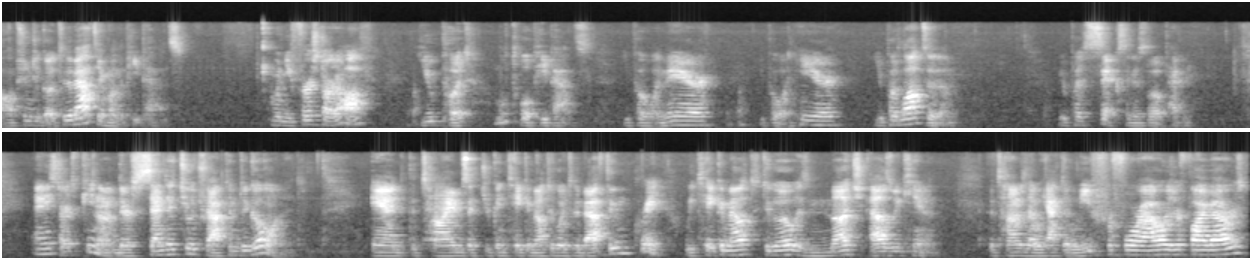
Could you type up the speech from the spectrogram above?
option to go to the bathroom on the pee pads. When you first start off, you put multiple pee pads. You put one there, you put one here, you put lots of them. You put six in his little pen and he starts peeing on them. They're scented to attract him to go on it. And the times that you can take him out to go to the bathroom, great. We take him out to go as much as we can. The times that we have to leave for four hours or five hours,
